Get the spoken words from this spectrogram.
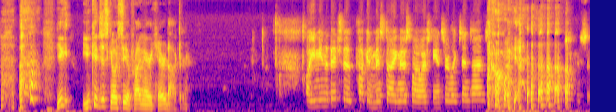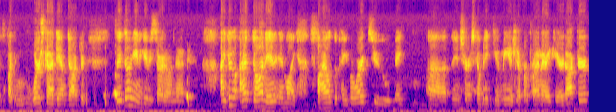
you you could just go see a primary care doctor. oh, you mean the bitch that fucking misdiagnosed my wife's cancer like ten times? Oh yeah. Fucking worst goddamn doctor. They don't even get me started on that. I go. I've gone in and like filed the paperwork to make uh, the insurance company give me a different primary care doctor,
